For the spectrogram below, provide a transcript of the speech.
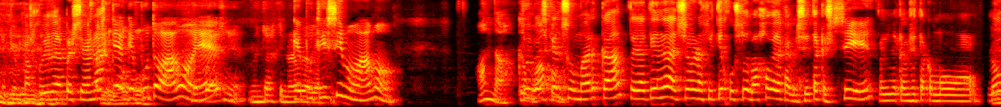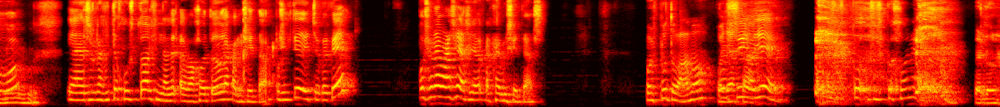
Porque más jodido de la persona. Hostia, qué puto amo, ¿Me ¿eh? que Qué putísimo amo. Anda, qué Tú ves que en su marca de la tienda ha hecho graffiti justo debajo de la camiseta, que es Sí. hay una camiseta como logo, y ha hecho graffiti justo al final, de- abajo de todo la camiseta. Pues el tío ha dicho que qué, pues ahora van a ser así las camisetas. Pues puto amo. Pues Pues, ya sí, está. oye. Sus cojones. Perdón.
